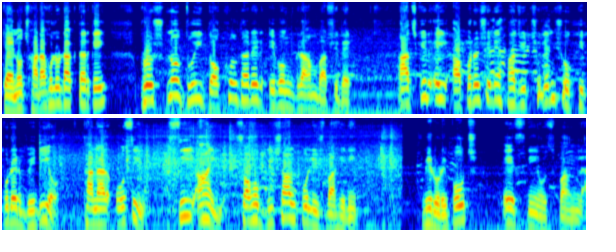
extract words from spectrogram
কেন ছাড়া হলো ডাক্তারকে? প্রশ্ন দুই দখলদারের এবং গ্রামবাসীদের। আজকের এই অপারেশনে হাজির ছিলেন শক্তিপুরের ভিডিও থানার ওসি, সিআই সহ বিশাল পুলিশ বাহিনী। Bureau report, S news Bangla.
